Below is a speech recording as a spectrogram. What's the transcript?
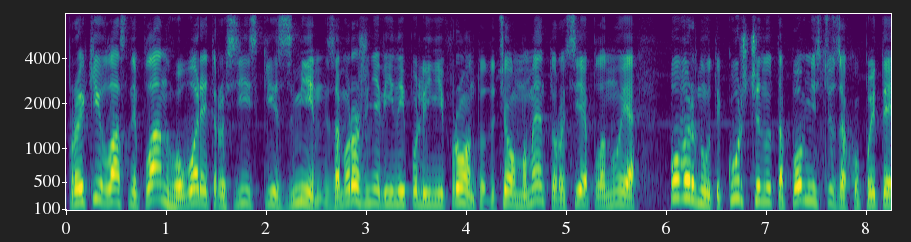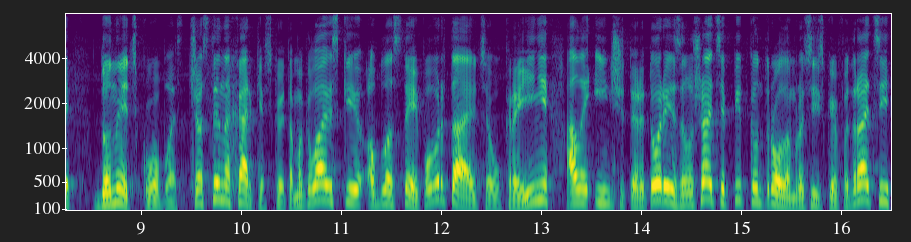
Про який власне план говорять російські змі замороження війни по лінії фронту. До цього моменту Росія планує повернути Курщину та повністю захопити Донецьку область. Частина Харківської та Миколаївської областей повертаються Україні, але інші території залишаються під контролем Російської Федерації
